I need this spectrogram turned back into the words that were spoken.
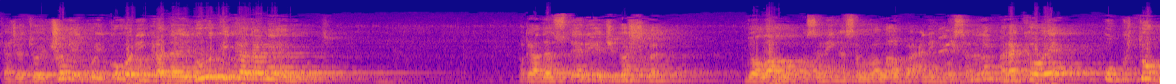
Kaže, to je čovjek koji govori kada je ljudi, kada nije ljud. Pa kada su te riječi došle do Allahu poslanika sallallahu alaihi wa sallam, rekao je, uktub.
